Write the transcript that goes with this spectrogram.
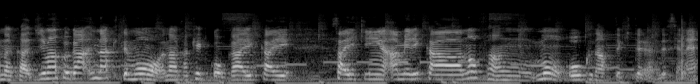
なんか字幕がなくてもなんか結構外界最近アメリカのファンも多くなってきてるんですよね。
